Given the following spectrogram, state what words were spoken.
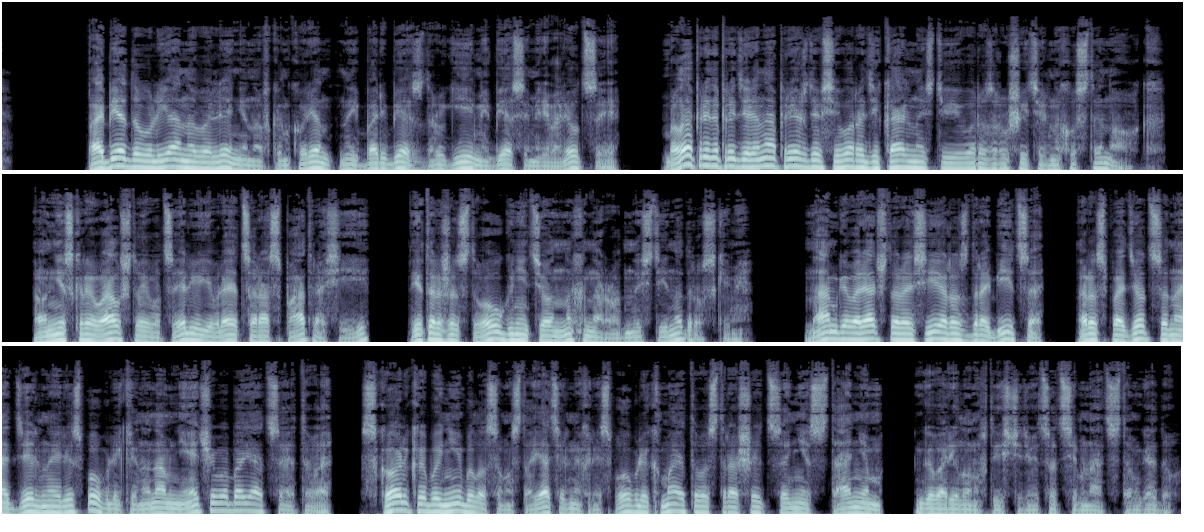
Победа Ульянова-Ленина в конкурентной борьбе с другими бесами революции была предопределена прежде всего радикальностью его разрушительных установок. Он не скрывал, что его целью является распад России и торжество угнетенных народностей над русскими. Нам говорят, что Россия раздробится, распадется на отдельные республики, но нам нечего бояться этого. Сколько бы ни было самостоятельных республик, мы этого страшиться не станем, говорил он в 1917 году.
